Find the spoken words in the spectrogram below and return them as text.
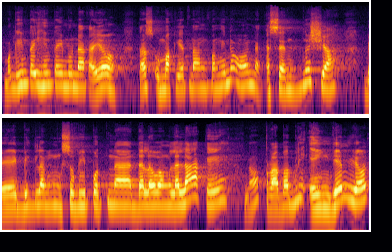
Maghintay-hintay muna kayo. Tapos umakyat na ang Panginoon, nag-ascend na siya, biglang sumipot na dalawang lalaki, no? probably angel yon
